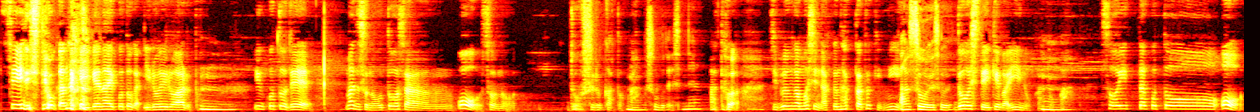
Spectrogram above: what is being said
整理しておかなきゃいけないことがいろいろあると。うん。いうことで、まずそのお父さんをそのどうするかとか、うん、そうですね。あとは自分がもし亡くなった時にあ、そうです、そうです。どうしていけばいいのかとか、うんそういったことを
